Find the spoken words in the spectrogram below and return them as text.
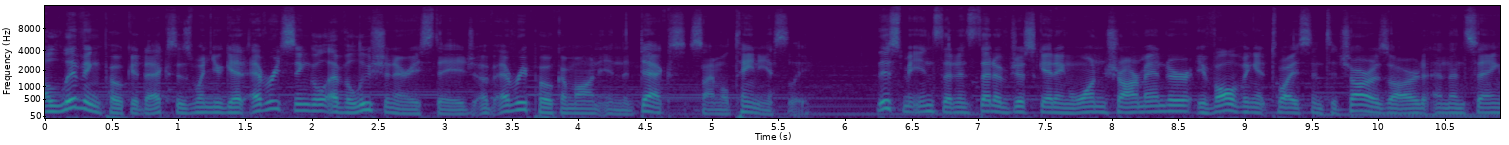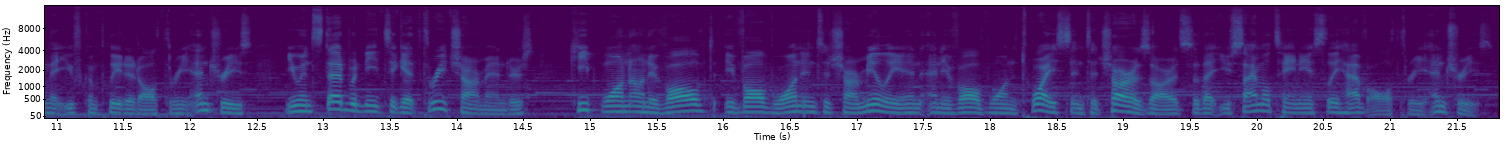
A living Pokedex is when you get every single evolutionary stage of every Pokemon in the dex simultaneously. This means that instead of just getting one Charmander, evolving it twice into Charizard, and then saying that you've completed all three entries, you instead would need to get three Charmanders, keep one unevolved, evolve one into Charmeleon, and evolve one twice into Charizard so that you simultaneously have all three entries.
